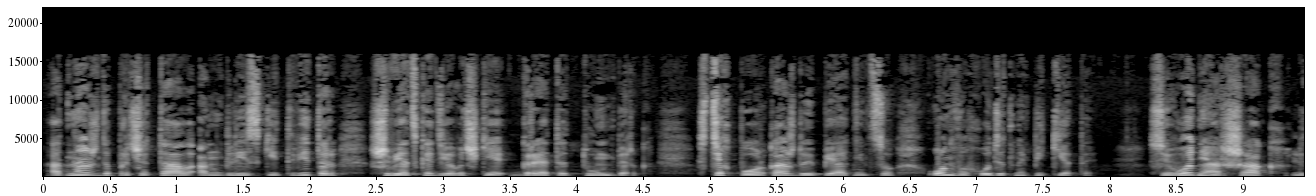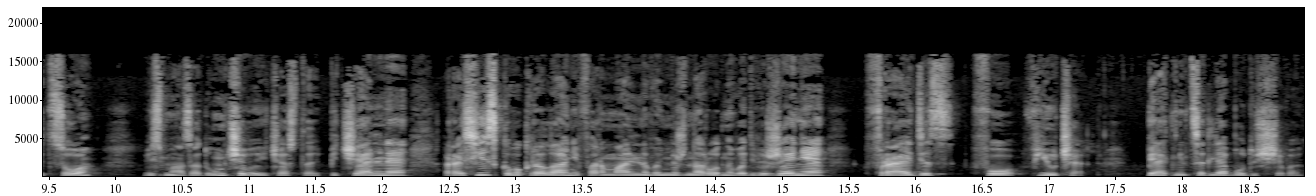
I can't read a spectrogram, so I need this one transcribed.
однажды прочитал английский твиттер шведской девочки Греты Тунберг. С тех пор каждую пятницу он выходит на пикеты. Сегодня Аршак – лицо, весьма задумчивое и часто печальное, российского крыла неформального международного движения Fridays for Future – пятницы для будущего.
